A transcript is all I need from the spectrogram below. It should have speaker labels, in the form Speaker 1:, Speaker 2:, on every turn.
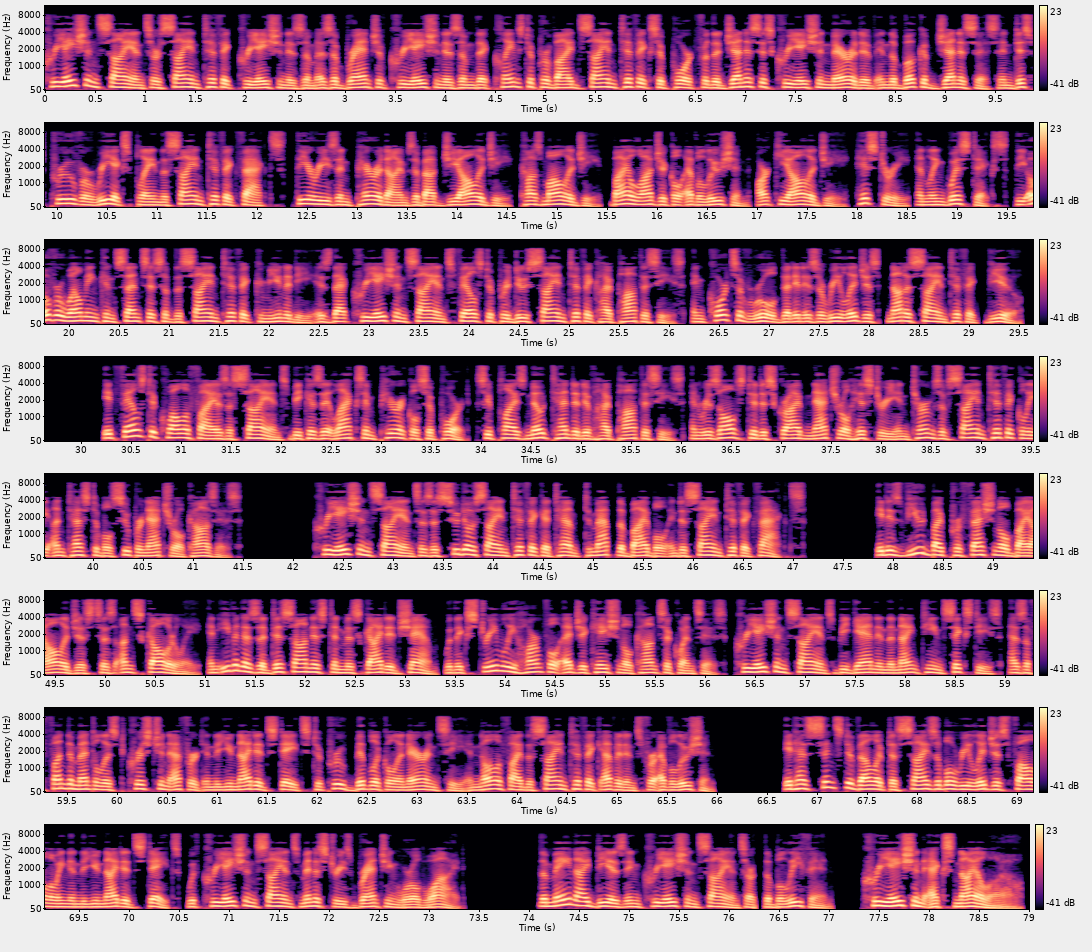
Speaker 1: Creation science or scientific creationism is a branch of creationism that claims to provide scientific support for the Genesis creation narrative in the Book of Genesis and disprove or re-explain the scientific facts, theories and paradigms about geology, cosmology, biological evolution, archaeology, history, and linguistics. The overwhelming consensus of the scientific community is that creation science fails to produce scientific hypotheses, and courts have ruled that it is a religious, not a scientific, view. It fails to qualify as a science because it lacks empirical support, supplies no tentative hypotheses, and resolves to describe natural history in terms of scientifically untestable supernatural causes. Creation science is a pseudoscientific attempt to map the Bible into scientific facts. It is viewed by professional biologists as unscholarly, and even as a dishonest and misguided sham, with extremely harmful educational consequences. Creation science began in the 1960s, as a fundamentalist Christian effort in the United States to prove biblical inerrancy and nullify the scientific evidence for evolution. It has since developed a sizable religious following in the United States, with creation science ministries branching worldwide. The main ideas in creation science are, the belief in creation ex nihilo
